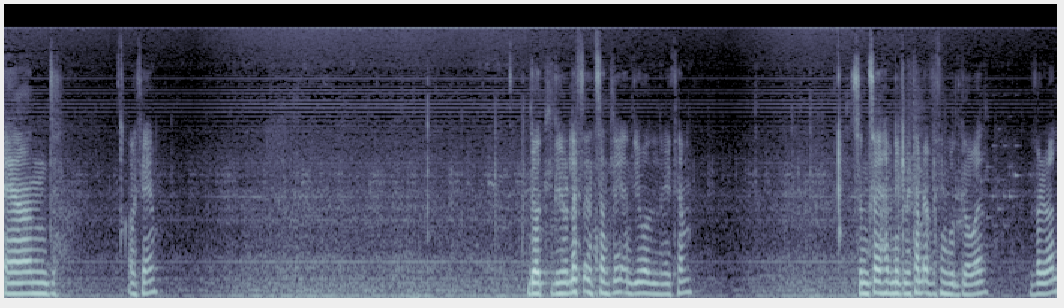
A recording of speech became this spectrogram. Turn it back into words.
And okay. Go to your left instantly and you will meet him. Since I have negate him, everything will go well. Very well.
